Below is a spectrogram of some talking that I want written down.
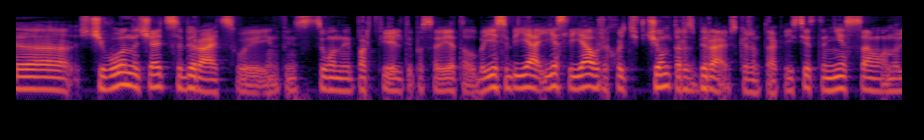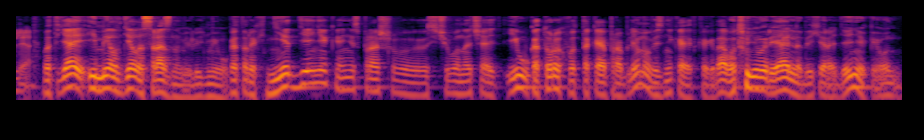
э, с чего начать собирать свой инвестиционный портфель, ты посоветовал бы? Если бы я, если я уже хоть в чем-то разбираюсь, скажем так, естественно, не с самого нуля. Вот я имел дело с разными людьми, у которых нет денег, я не спрашиваю, с чего начать, и у которых вот такая проблема возникает, когда вот у него реально дохера денег, и он,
